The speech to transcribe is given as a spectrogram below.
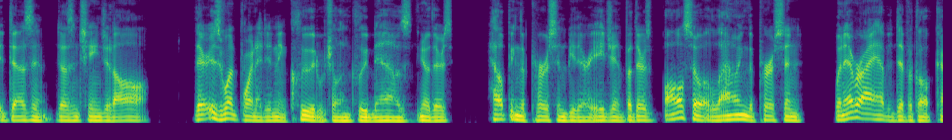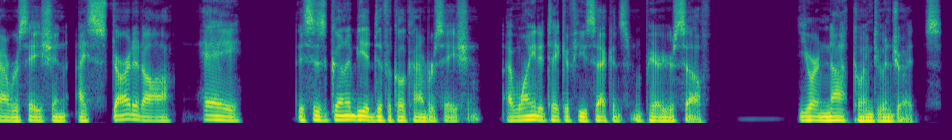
it doesn't, doesn't change at all. There is one point I didn't include, which I'll include now is, you know, there's helping the person be their agent, but there's also allowing the person, whenever I have a difficult conversation, I start it off, Hey, this is going to be a difficult conversation. I want you to take a few seconds to prepare yourself. You are not going to enjoy this.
